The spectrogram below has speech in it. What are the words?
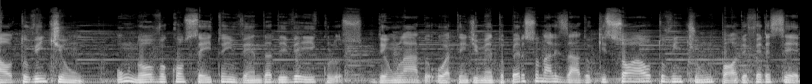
Auto 21 um novo conceito em venda de veículos. De um lado, o atendimento personalizado que só Auto 21 pode oferecer.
